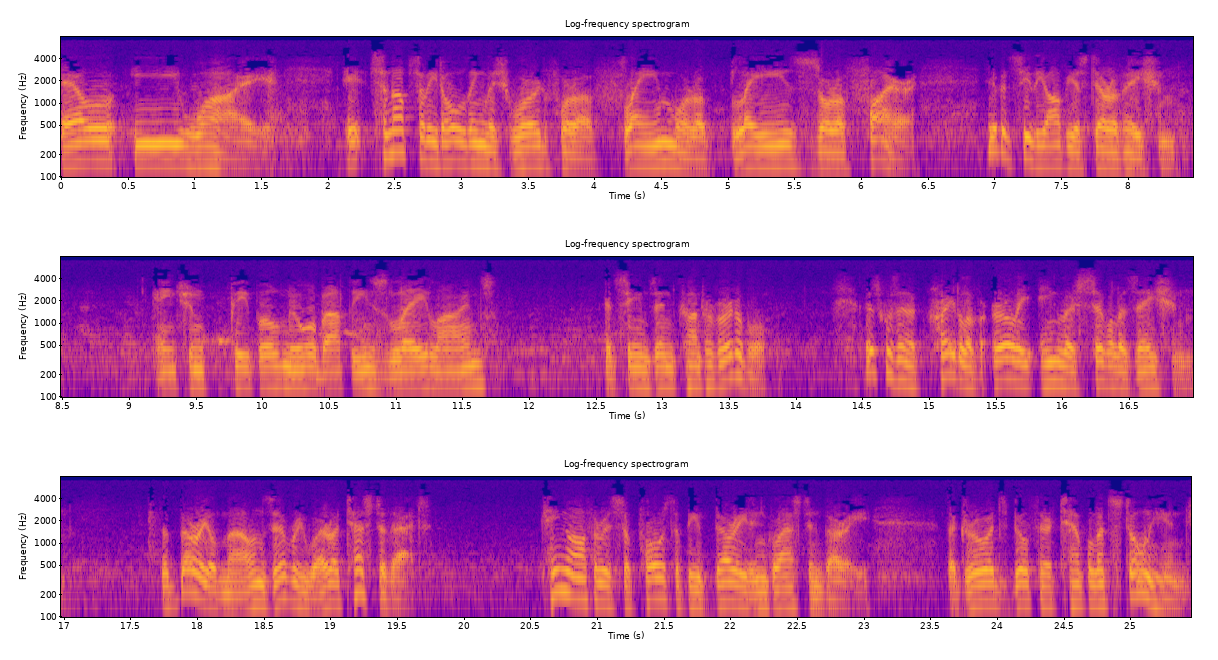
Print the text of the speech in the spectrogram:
L E Y. It's an obsolete Old English word for a flame or a blaze or a fire. You can see the obvious derivation. Ancient people knew about these ley lines? It seems incontrovertible. This was a cradle of early English civilization. The burial mounds everywhere attest to that. King Arthur is supposed to be buried in Glastonbury. The Druids built their temple at Stonehenge.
